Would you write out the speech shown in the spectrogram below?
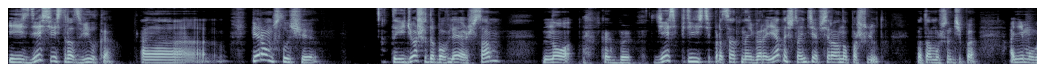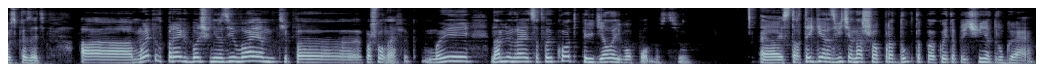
И здесь есть развилка. А, в первом случае ты идешь и добавляешь сам, но как бы есть 50% вероятность, что они тебя все равно пошлют. Потому что, ну, типа, они могут сказать, а мы этот проект больше не развиваем, типа, пошел нафиг. Мы, нам не нравится твой код, переделай его полностью. Э, стратегия развития нашего продукта по какой-то причине другая.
